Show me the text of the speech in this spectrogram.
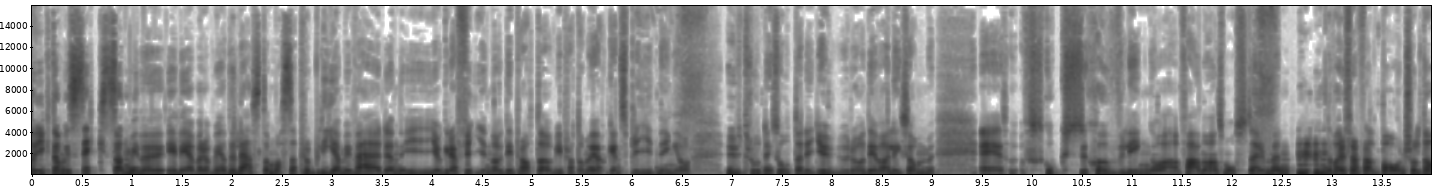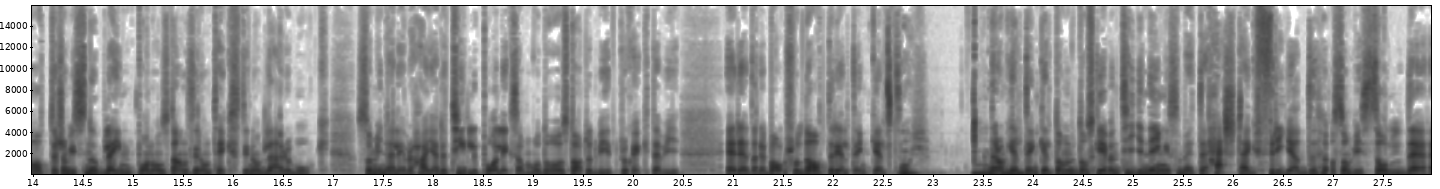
Då gick de i sexan, mina elever, och vi hade läst om massa problem i världen i geografin. Och det pratade, vi pratade om ökenspridning och utrotningshotade djur och det var liksom eh, skogsskövling och fan och hans moster. Men då var det framförallt barnsoldater som vi snubblade in på någonstans i någon text i någon lärobok som mina elever hajade till på. Liksom. Och då startade vi ett projekt där vi räddade barnsoldater helt enkelt. Oj. Där de helt enkelt, de, de skrev en tidning som hette Hashtag fred och som vi sålde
